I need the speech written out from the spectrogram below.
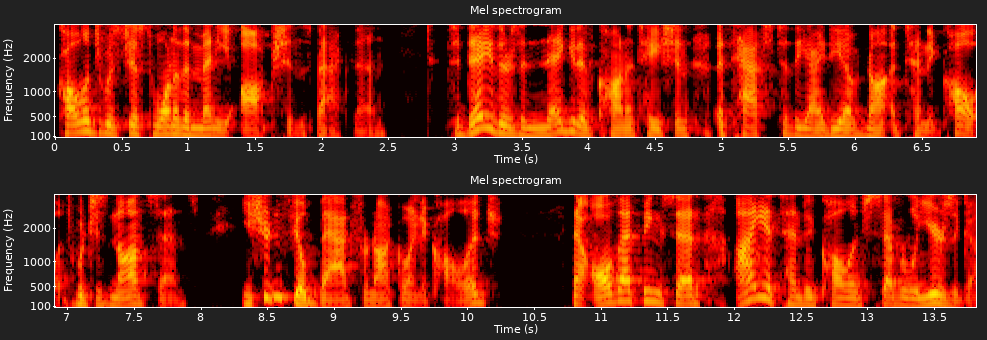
College was just one of the many options back then. Today, there's a negative connotation attached to the idea of not attending college, which is nonsense. You shouldn't feel bad for not going to college. Now, all that being said, I attended college several years ago.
